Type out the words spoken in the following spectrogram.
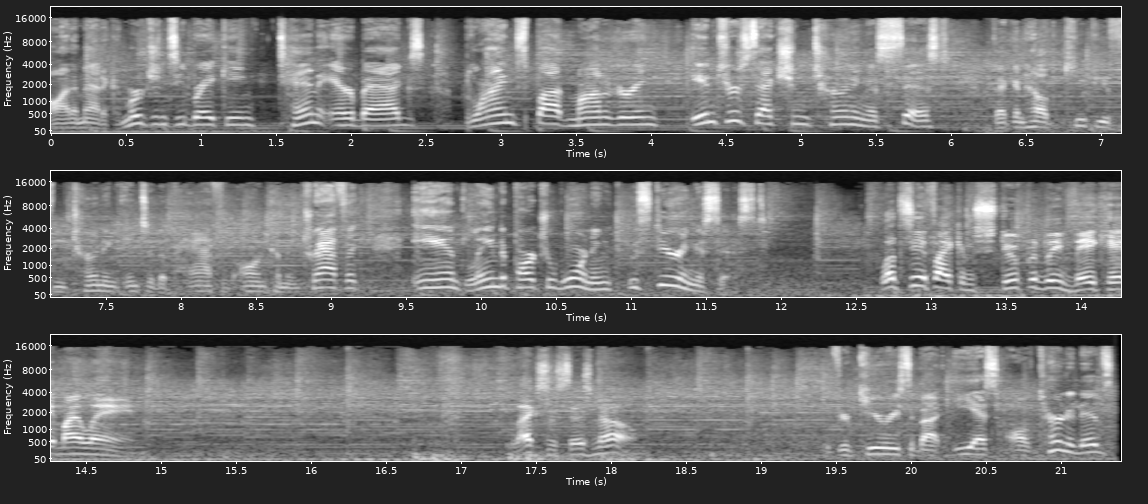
automatic emergency braking, 10 airbags, blind spot monitoring, intersection turning assist that can help keep you from turning into the path of oncoming traffic, and lane departure warning with steering assist. Let's see if I can stupidly vacate my lane. Lexus says no. If you're curious about ES alternatives,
